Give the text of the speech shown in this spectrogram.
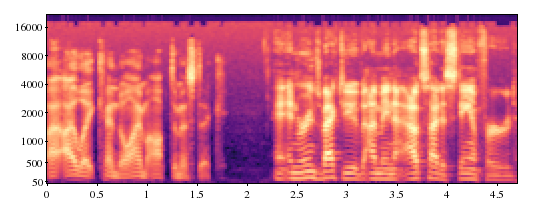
I, I like Kendall. I'm optimistic. And, and Runes, back to you. I mean, outside of Stanford,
